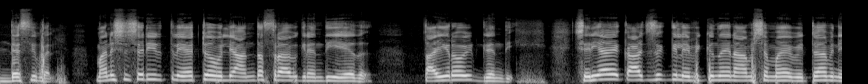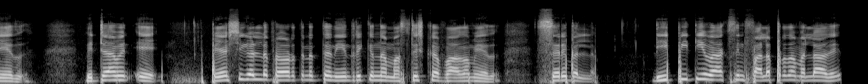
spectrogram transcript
ഡെസിബൽ. മനുഷ്യ ശരീരത്തിലെ ഏറ്റവും വലിയ അന്തസ്രാവ് ഗ്രന്ഥി ഏത്? തൈറോയിഡ് ഗ്രന്ഥി. ശരിയായ കാഴ്ചശക്തി ലഭിക്കുന്നതിനാവശ്യമായ വിറ്റാമിൻ ഏത്? Vitamin A. പേശികളുടെ പ്രവർത്തനത്തെ നിയന്ത്രിക്കുന്ന മസ്തിഷ്ക ഭാഗം ഏത്? Cerebellum. D P T vaccine ഫലപ്രദമല്ലാതെ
